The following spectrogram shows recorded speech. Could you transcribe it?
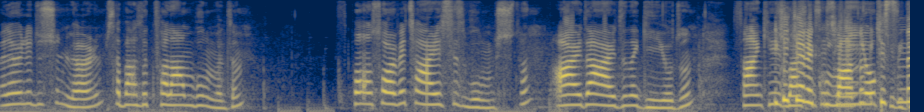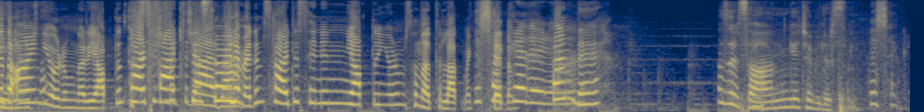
Ben öyle düşünmüyorum. Sabahlık falan bulmadım. Sponsor ve çaresiz bulmuştum. Ardı ardına giyiyordun. Sanki İki başka kere kullandım. yok gibi İkisinde de geliyordu. aynı yorumları yaptın. Tartışmak farklı için galiba. söylemedim. Sadece senin yaptığın yorumu sana hatırlatmak Teşekkür istedim. ederim. Ben de. Hazırsan geçebilirsin. Teşekkür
